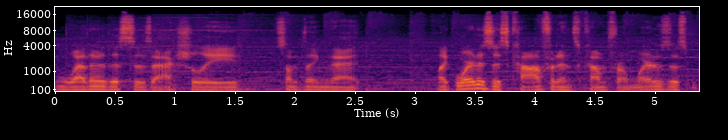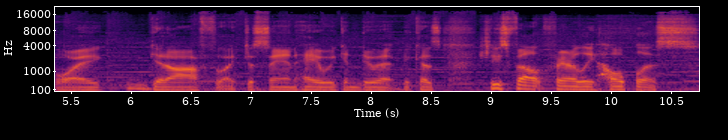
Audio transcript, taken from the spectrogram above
whether this is actually something that Like, where does this confidence come from? Where does this boy get off, like, just saying, hey, we can do it? Because she's felt fairly hopeless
